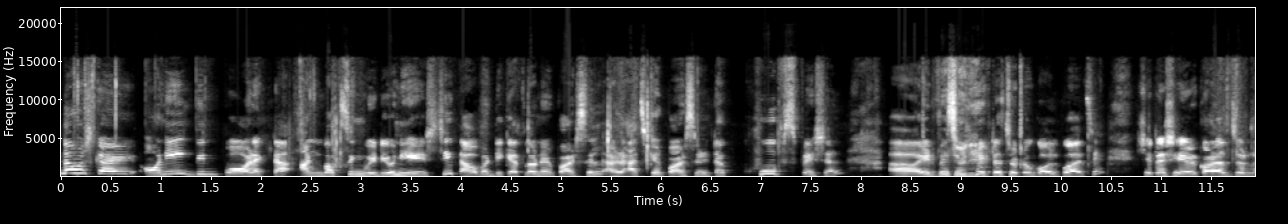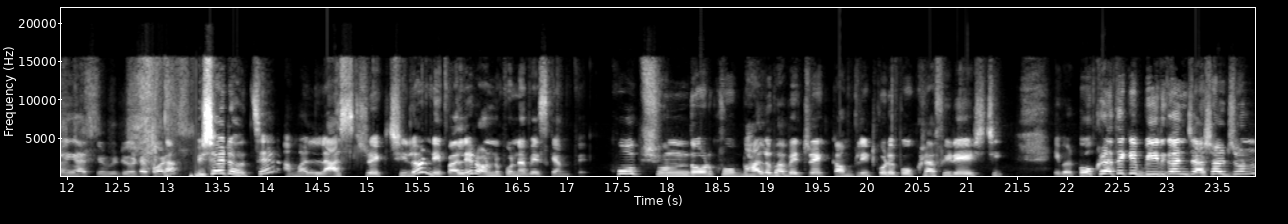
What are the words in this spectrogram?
নমস্কার অনেক দিন পর একটা আনবক্সিং ভিডিও নিয়ে এসেছি, তাও আবার ডিক্যাথলনের পার্সেল আর আজকের পার্সেলটা খুব স্পেশাল এর পেছনে একটা ছোট গল্প আছে, সেটা শেয়ার করার জন্যই আজকের ভিডিওটা করা। বিষয়টা হচ্ছে, আমার লাস্ট ট্রেক ছিল নেপালের অন্নপূর্ণা বেস ক্যাম্পে খুব সুন্দর, খুব ভালোভাবে ট্রেক কমপ্লিট করে পোখরা ফিরে এসেছি। এবার পোখরা থেকে বীরগঞ্জ আসার জন্য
